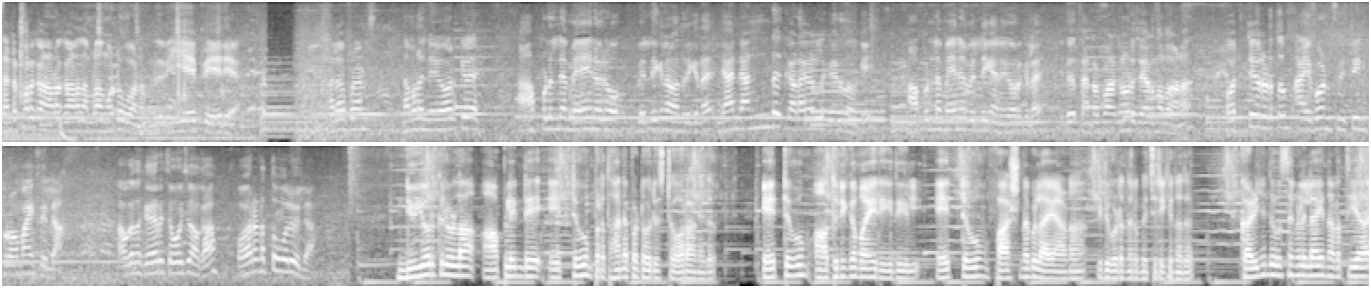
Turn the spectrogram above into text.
സെൻട്രൽ പാർക്കാണ് അവിടെ കാണാൻ നമ്മൾ അങ്ങോട്ട് പോകണം ഇത് V I P area hello friends നമ്മൾ ന്യൂയോർക്കിൽ ആപ്പിളിന്റെ മെയിൻ ഒരു ബിൽഡിങ്ങിലാണ് വന്നിരിക്കുന്നത്. ഞാൻ രണ്ട് കടകളിൽ കയറി നോക്കി. ആപ്പിളിന്റെ മെയിൻ ബിൽഡിങ്ങാണ് ന്യൂയോർക്കിലെ ഇത് സെൻട്രൽ പാർക്കിനോട് ചേർന്നുള്ളതാണ്. ഒറ്റയൊരിടത്തും ഐഫോൺ സിക്സ്റ്റീൻ പ്രോമാക്സ് ഇല്ല. നമുക്കൊന്ന് കയറി ചോദിച്ചു നോക്കാം. ഒരിടത്ത് പോലും ഇല്ല. ന്യൂയോർക്കിലുള്ള ആപ്പിളിന്റെ ഏറ്റവും പ്രധാനപ്പെട്ട ഒരു സ്റ്റോറാണിത് ഏറ്റവും ആധുനികമായ രീതിയിൽ ഏറ്റവും ഫാഷനബിളായാണ് ഇതിവിടെ നിർമ്മിച്ചിരിക്കുന്നത്. കഴിഞ്ഞ ദിവസങ്ങളിലായി നടത്തിയ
